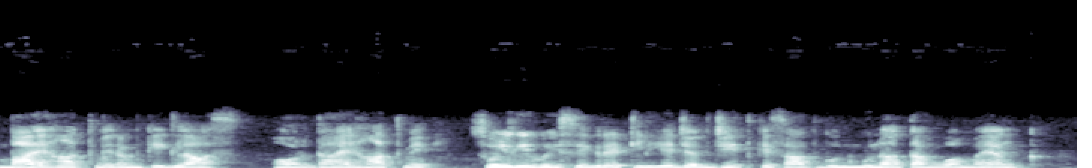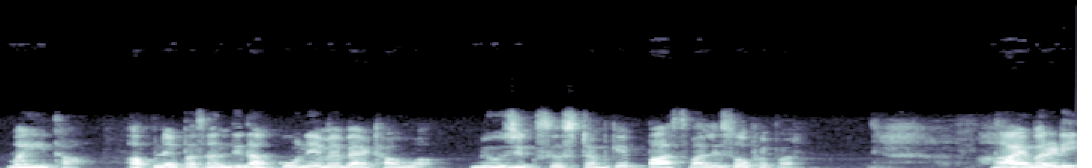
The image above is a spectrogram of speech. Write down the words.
बाएँ हाथ में रम की ग्लास और दाएँ हाथ में सुलगी हुई सिगरेट लिए जगजीत के साथ गुनगुनाता हुआ मयंक वही था, अपने पसंदीदा कोने में बैठा हुआ म्यूज़िक सिस्टम के पास वाले सोफे पर। हाय बरडी,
